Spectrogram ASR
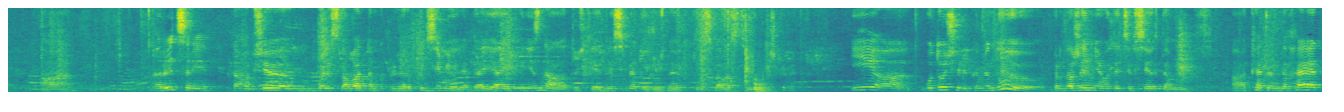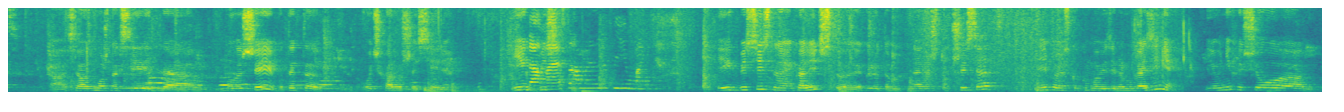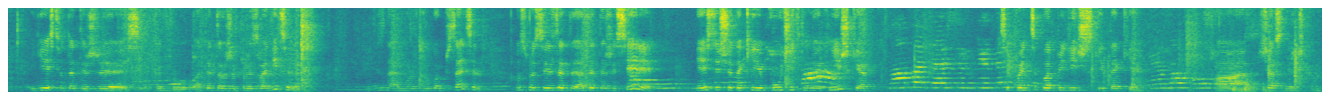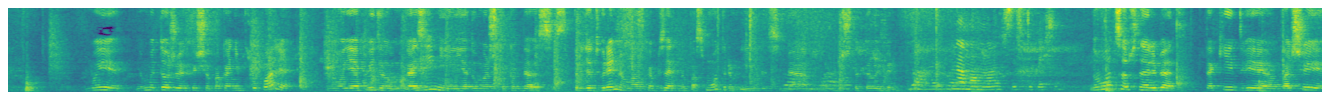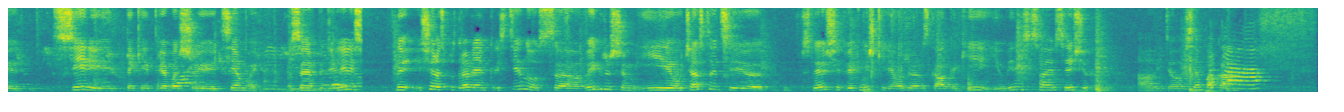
а, рыцарей, там вообще были слова, там, к примеру, подземелья, да, я их и не знала, то есть я для себя тоже узнаю какие-то слова с этими книжками. И а, вот очень рекомендую продолжение вот этих всех там а, Cat in the Head, а, всевозможных серий для малышей. Вот это очень хорошая серия. И их, да, бес... моя самая любимая. И их бесчисленное количество, я говорю, там, наверное, штук 60. Я не помню, сколько мы видели в магазине. И у них еще есть вот это же, как бы, от этого же производителя, не знаю, может, другой писатель, ну, в смысле, из этой, от этой же серии, есть еще такие поучительные книжки, типа энциклопедические такие. А, сейчас, Ниночка. Мы, мы тоже их еще пока не покупали, но я их видела в магазине, и я думаю, что когда придет время, мы их обязательно посмотрим и для себя, что-то выберем. На, мама, все стикерсы. Ну вот, собственно, ребят, такие две большие серии, такие две большие темы мы с вами поделились. Ну, еще раз поздравляем Кристину с э, выигрышем и участвуйте в следующие две книжки, я уже рассказала какие, и увидимся с вами в следующих а, видео. Всем пока! Пока.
